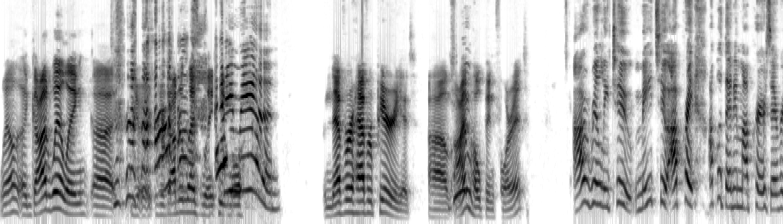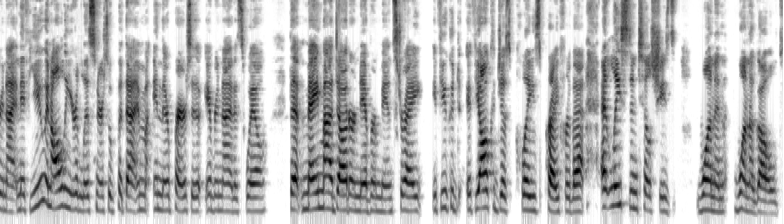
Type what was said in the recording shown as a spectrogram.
Well uh, god willing uh, your, your daughter leslie amen. never have her period. Um, i'm hoping for it I really too. Me too. I pray. I put that in my prayers every night. And if you and all of your listeners would put that in, my, in their prayers every night as well, that may my daughter never menstruate. If you could, if y'all could just please pray for that, at least until she's won and won a gold.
